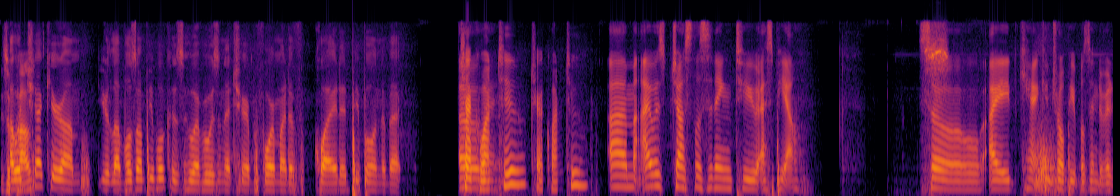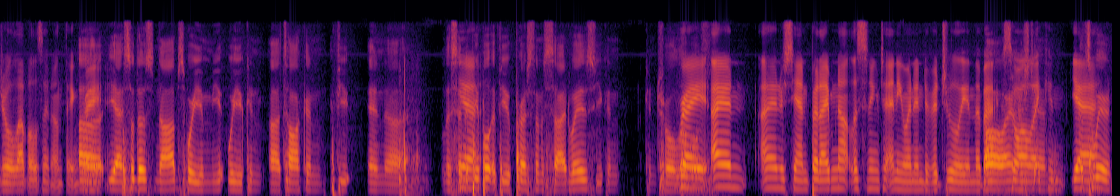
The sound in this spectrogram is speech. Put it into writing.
Is it I would check your um your levels on people because whoever was in that chair before might have quieted people in the back. Check one, two. Check one, two. Um, I was just listening to SPL. So I can't control people's individual levels, I don't think, Uh, right? yeah, so those knobs where you mute, where you can uh, talk and if you and uh, listen Yeah. to people, if you press them sideways, you can control Right, levels. I un I understand, but I'm not listening to anyone individually in the back, Oh, I so all I understand. can, yeah. That's weird.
